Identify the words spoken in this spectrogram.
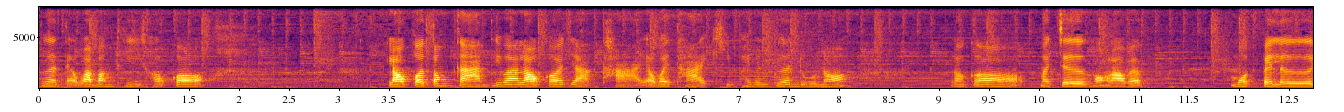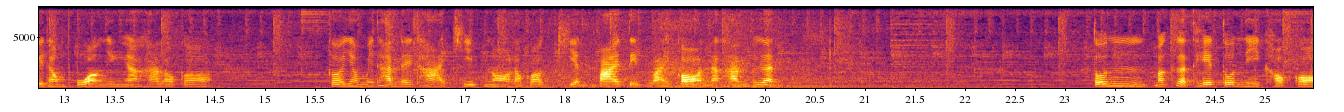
เพื่อนแต่ว่าบางทีเขาก็ เราก็ต้องการที่ว่าเราก็อยากถ่ายเอาไว้ถ่ายคลิปให้เพื่อนๆดูเนาะแล้วก็มาเจอของเราแบบ หมดไปเลยทั้งพวงอย่างเงี้ยค่ะ แล้วก็ก็ยังไม่ทันได้ถ่ายคลิปเนาะเราก็เขียนป้ายติดไว้ก่อนนะคะเพื่อน ต้นมะเขือเทศต้นนี้เขาก็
